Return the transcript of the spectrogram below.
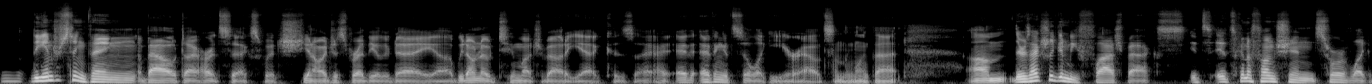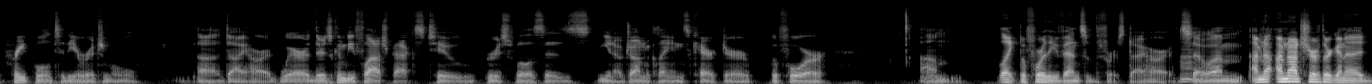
the interesting thing about Die Hard Six, which you know I just read the other day, uh, we don't know too much about it yet because I, I I think it's still like a year out, something like that. Um, there's actually going to be flashbacks. It's it's going to function sort of like a prequel to the original uh, Die Hard, where there's going to be flashbacks to Bruce Willis's, you know, John McClane's character before, um, like before the events of the first Die Hard. Hmm. So um, I'm not I'm not sure if they're going to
